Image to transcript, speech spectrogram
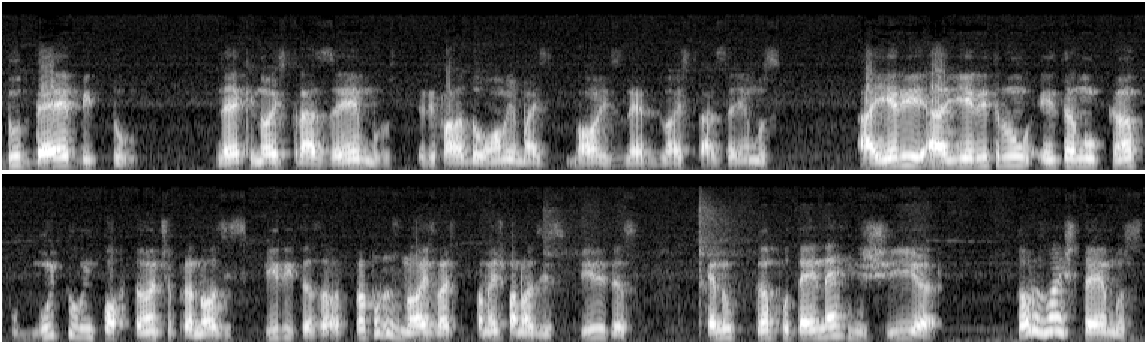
do débito né, que nós trazemos, ele fala do homem, mas nós, né, nós trazemos, Aí ele, aí ele entra, num, entra num campo muito importante para nós espíritas, para todos nós, mas principalmente para nós espíritas, que é no campo da energia. Todos nós temos.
